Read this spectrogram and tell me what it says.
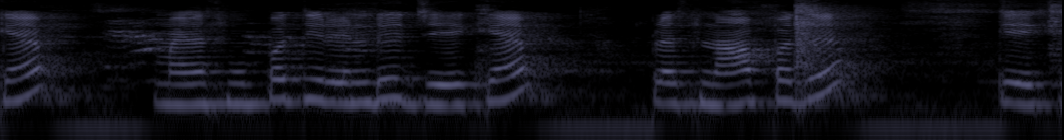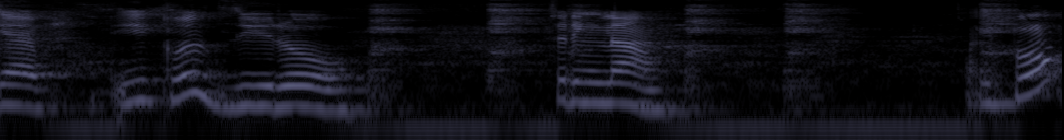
கேப் மைனஸ் முப்பத்தி ரெண்டு ஜே கேப் ப்ளஸ் நாற்பது கே கேப் ஈக்குவல் ஜீரோ சரிங்களா? இப்போது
